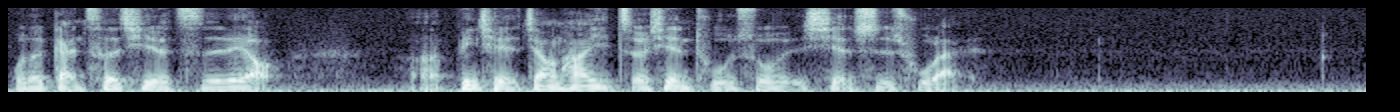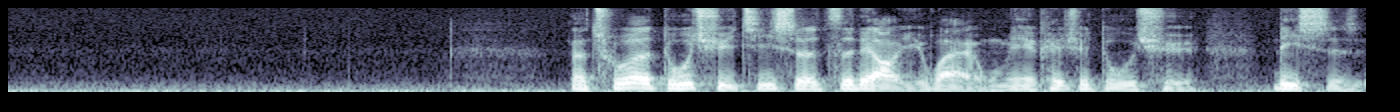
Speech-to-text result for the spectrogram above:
我的感测器的资料。啊，并且将它以折线图所显示出来。那除了读取即时的资料以外，我们也可以去读取历史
